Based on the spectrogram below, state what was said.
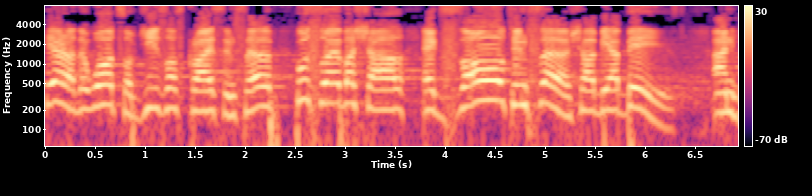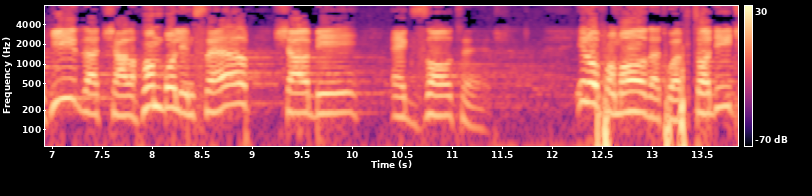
Here are the words of Jesus Christ himself, whosoever shall exalt himself shall be abased, and he that shall humble himself shall be exalted. You know, from all that we have studied,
